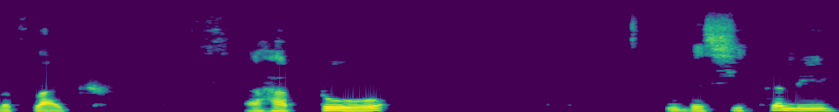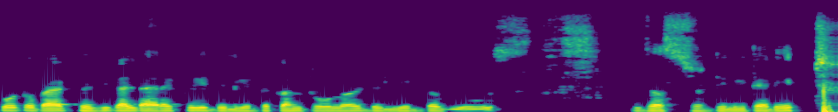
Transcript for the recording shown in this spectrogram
looks like. I have to basically go to that physical directory delete the controller delete the views. Just deleted it.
